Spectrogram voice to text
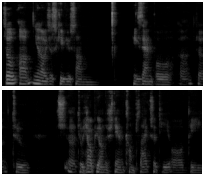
So um, you know, just give you some example uh, to uh, to help you understand the complexity of the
